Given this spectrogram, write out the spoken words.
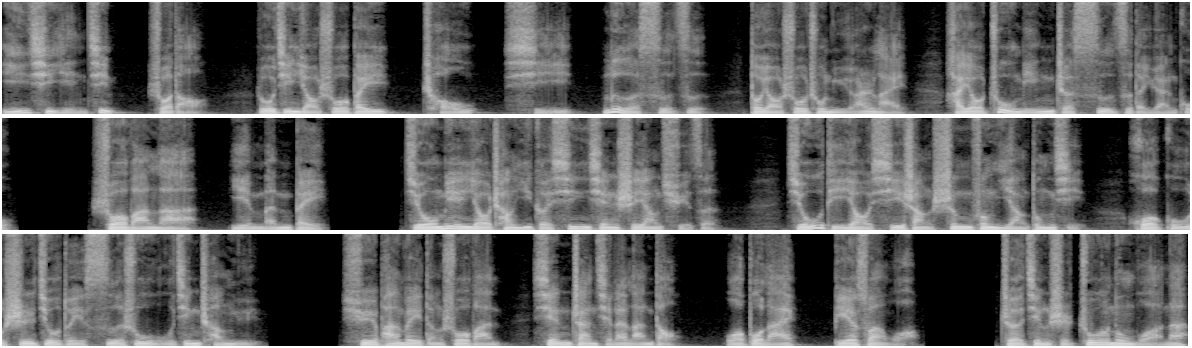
一气饮尽，说道：“如今要说悲、愁、喜、乐四字，都要说出女儿来，还要注明这四字的缘故。”说完了，饮门杯，酒面要唱一个新鲜十样曲子，酒底要吸上生风一样东西，或古诗就对四书五经成语。薛蟠未等说完，先站起来拦道：“我不来，别算我，这竟是捉弄我呢。”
